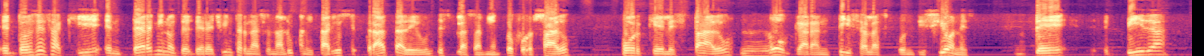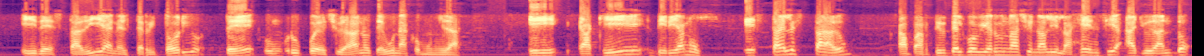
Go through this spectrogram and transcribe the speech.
Entonces aquí, en términos del derecho internacional humanitario, se trata de un desplazamiento forzado porque el Estado no garantiza las condiciones de vida y de estadía en el territorio de un grupo de ciudadanos, de una comunidad. Y aquí diríamos, está el Estado a partir del gobierno nacional y la agencia ayudando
